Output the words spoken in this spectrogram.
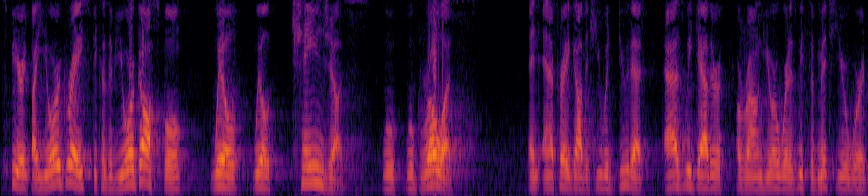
spirit, by your grace, because of your gospel, will, will change us, will, will grow us. And, and I pray, God, that you would do that as we gather around your word, as we submit to your word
